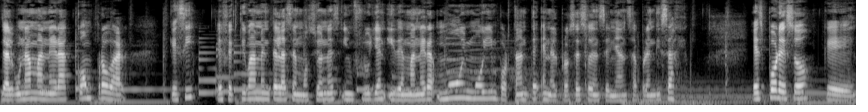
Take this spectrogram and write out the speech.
de alguna manera comprobar que sí, efectivamente las emociones influyen y de manera muy muy importante en el proceso de enseñanza-aprendizaje. Es por eso que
